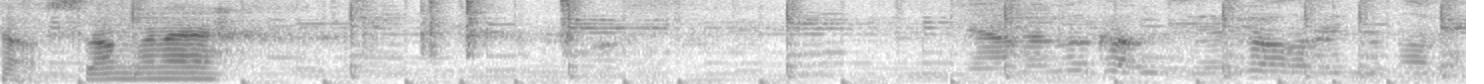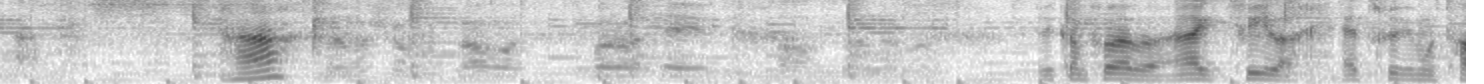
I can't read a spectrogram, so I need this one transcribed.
Ta av slangene. Ja, men vad kan se? Klara mig inte mot någonting. Hæ? Men man klara for å ta ut slangene? Vi kan prøve. Jeg tviler. Jeg tror vi må ta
